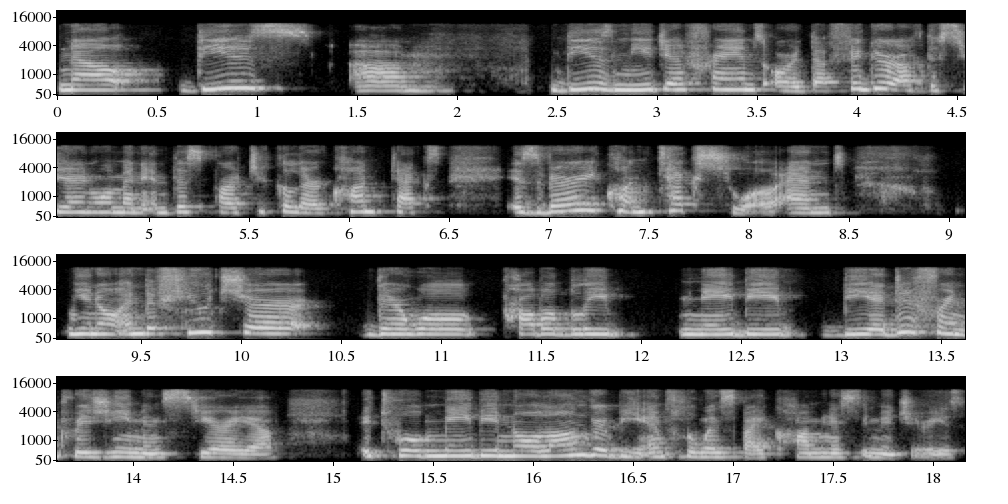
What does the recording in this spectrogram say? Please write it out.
Now, these, um, these media frames or the figure of the Syrian woman in this particular context is very contextual. And, you know, in the future, there will probably maybe be a different regime in Syria. It will maybe no longer be influenced by communist imageries,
